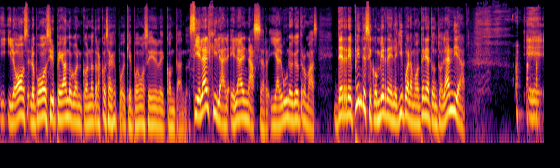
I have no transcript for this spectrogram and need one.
y, y lo, vamos, lo podemos ir pegando con, con otras cosas que, que podemos seguir contando. Si el Al Hilal, el Al Nasser y alguno que otro más, de repente se convierte en el equipo de la montaña Tontolandia, eh,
